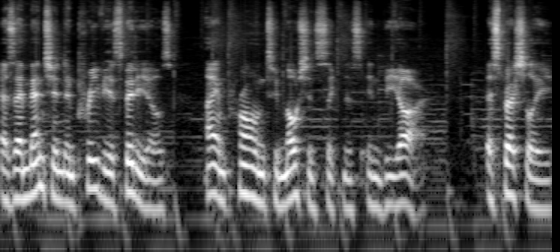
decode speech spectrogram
As I mentioned in previous videos, I am prone to motion sickness in VR, especially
